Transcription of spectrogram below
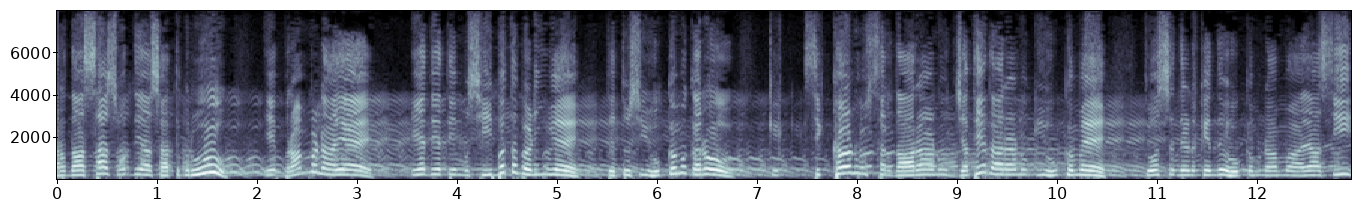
ਅਰਦਾਸਾ ਸੋਧਿਆ, ਸਤਿਗੁਰੂ, ਇਹ ਬ੍ਰਾਹਮਣ ਆਇਆ ਹੈ, ਇਹਦੇ ਤੇ ਮੁਸੀਬਤ ਬਣੀ ਹੈ, ਤੇ ਤੁਸੀਂ ਹੁਕਮ ਕਰੋ ਕਿ ਸਿੱਖਾਂ ਨੂੰ, ਸਰਦਾਰਾਂ ਨੂੰ, ਜਥੇਦਾਰਾਂ ਨੂੰ ਕੀ ਹੁਕਮ ਹੈ ਤੇ ਉਸ ਦਿਨ ਕਹਿੰਦੇ ਹੁਕਮਨਾਮਾ ਆਇਆ ਸੀ,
